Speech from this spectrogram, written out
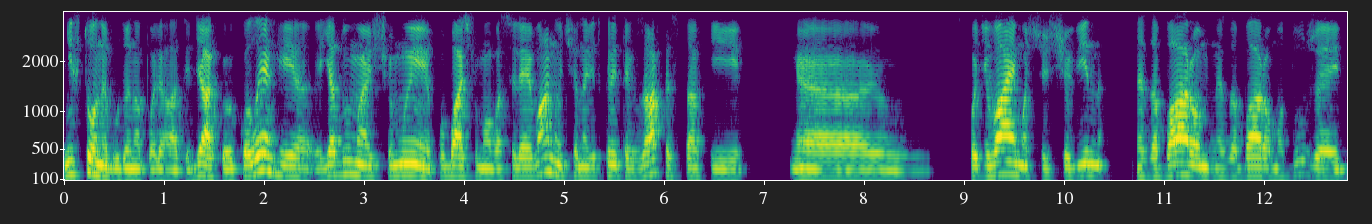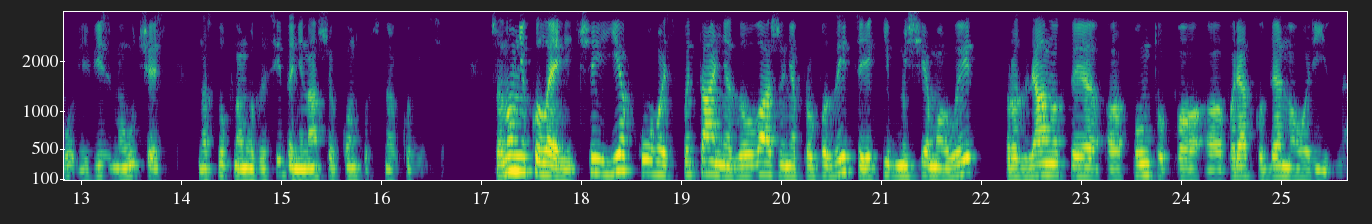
Ніхто не буде наполягати. Дякую, колеги. Я думаю, що ми побачимо Василя Івановича на відкритих захистах і е, сподіваємося, що він незабаром, незабаром одужає і, і візьме участь в наступному засіданні нашої конкурсної комісії. Шановні колеги, чи є в когось питання, зауваження, пропозиції, які б ми ще могли розглянути е, в пункту по е, порядку денного різне?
